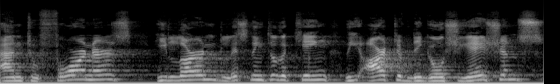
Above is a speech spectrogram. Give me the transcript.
and to foreigners. He learned, listening to the king, the art of negotiations.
